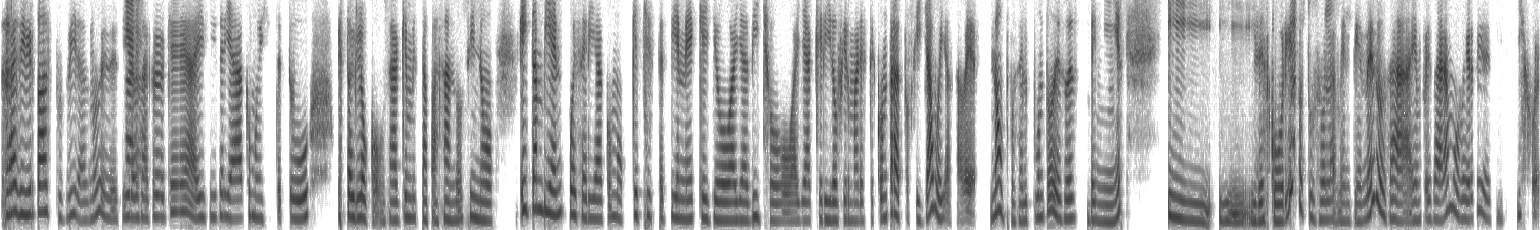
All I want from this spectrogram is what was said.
recibir todas tus vidas, ¿no? De decir, o sea, creo que ahí sí sería como dijiste tú, estoy loco, o sea, ¿qué me está pasando? Sino, y también pues sería como, ¿qué chiste tiene que yo haya dicho o haya querido firmar este contrato? Si ya voy a saber. No, pues el punto de eso es venir y, y, descubrirlo tú sola, ¿me entiendes? O sea, empezar a moverte y decir, híjole,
